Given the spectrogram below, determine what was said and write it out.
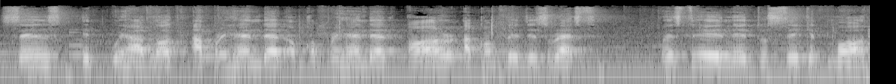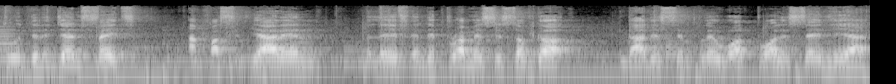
Since it, we have not apprehended or comprehended or accomplished this rest, we still need to seek it more through diligent faith and persevering belief in the promises of God. That is simply what Paul is saying here.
